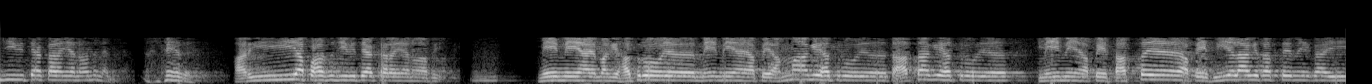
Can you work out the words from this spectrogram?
ජීවිතයක් කරන් යනවද නැද්ද නේද හරි අපහසු ජීවිතයක් කරන් යනවා අපි. මේ මේ අය මගේ හතුරෝය මේ මේ අය අපේ අම්මාගේ හතුරෝය තාත්තාගේ හතුරෝය මේ මේ අපේ தত্ত্বය අපේ සීයලාගේ தত্ত্বය මේකයි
